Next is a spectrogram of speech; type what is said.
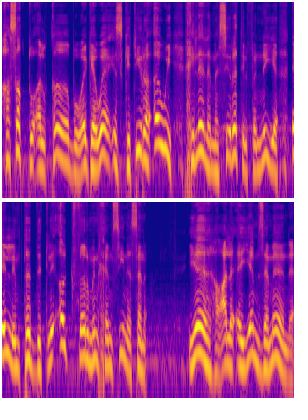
حصدت ألقاب وجوائز كتيرة قوي خلال مسيرتي الفنية اللي امتدت لأكثر من خمسين سنة. ياه على أيام زمان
